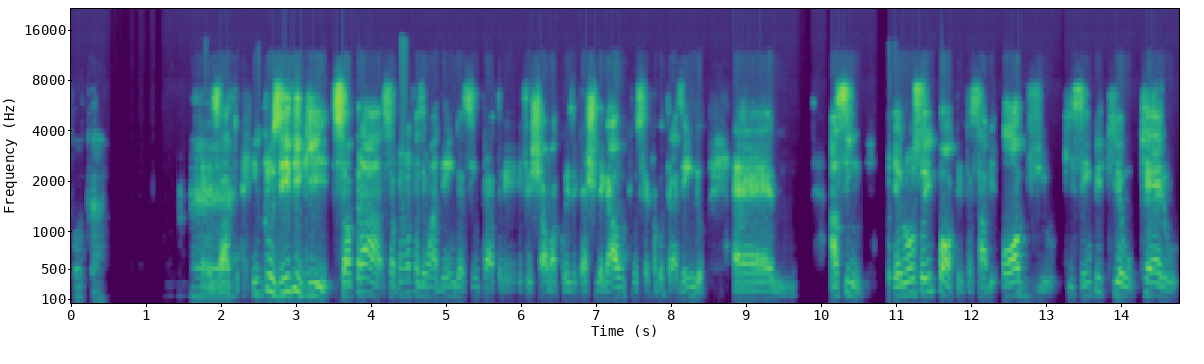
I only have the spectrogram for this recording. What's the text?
focar. É... Exato. Inclusive, Gui, só para só fazer um adendo, assim, para também fechar uma coisa que eu acho legal, que você acabou trazendo, é, assim, eu não sou hipócrita, sabe? Óbvio que sempre que eu quero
